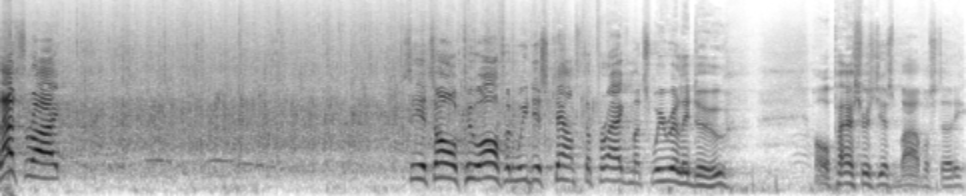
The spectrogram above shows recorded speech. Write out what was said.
That's right. See, it's all too often we discount the fragments. We really do. Oh, Pastor, it's just Bible study.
